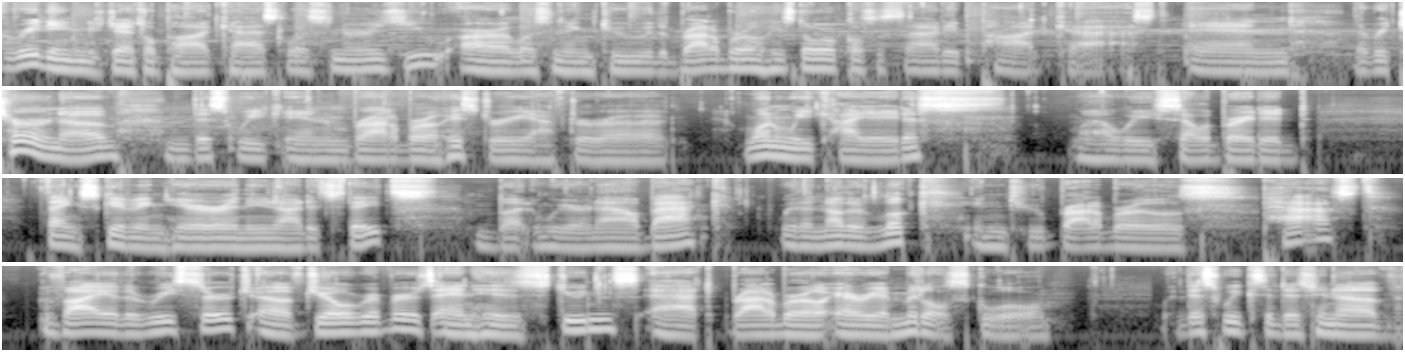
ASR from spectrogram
Greetings, gentle podcast listeners. You are listening to the Brattleboro Historical Society podcast and the return of This Week in Brattleboro History after a one week hiatus. Well, we celebrated Thanksgiving here in the United States, but we are now back with another look into Brattleboro's past via the research of Joe Rivers and his students at Brattleboro Area Middle School. With this week's edition of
